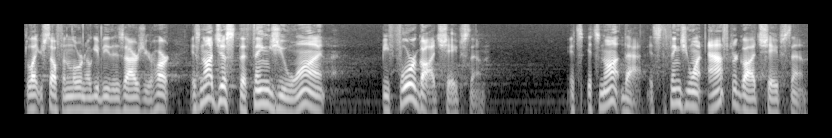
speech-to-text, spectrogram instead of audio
Delight yourself in the Lord, and He'll give you the desires of your heart. It's not just the things you want before God shapes them. It's, it's not that. It's the things you want after God shapes them.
